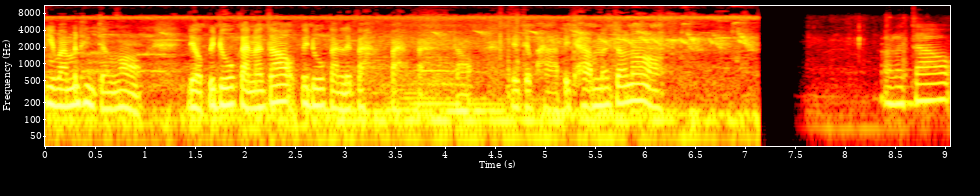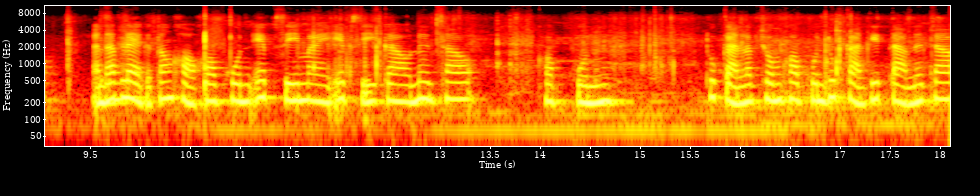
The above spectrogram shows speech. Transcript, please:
กี่วันมันถึงจะงอก เดี๋ยวไปดูกันนะเจ้าไปดูกันเลยปะไปไปเจ้า เดี๋ยวจะพาไปทำนะเจ้าเนาะเอาละเจ้า อันดับแรกก็ต้องขอขอบคุณ FC ใหม่ FC เก่าเนื่อเจ้า ขอบคุณทุกการรับชมขอบคุณทุกการติดตามเนื่อเจ้า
